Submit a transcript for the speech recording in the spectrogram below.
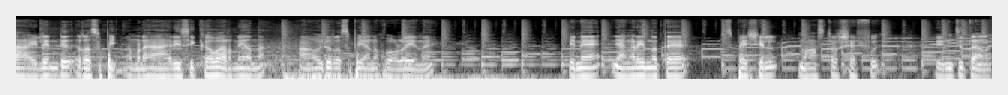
തായ്ലൻഡ് റെസിപ്പി. നമ്മുടെ ആരിസിക്ക പറഞ്ഞു തന്ന ആ ഒരു റെസിപ്പിയാണ് ഫോളോ ചെയ്യുന്നത്. പിന്നെ ഞങ്ങളുടെ ഇന്നത്തെ സ്പെഷ്യൽ മാസ്റ്റർ ഷെഫ് രഞ്ജിത്താണ്.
